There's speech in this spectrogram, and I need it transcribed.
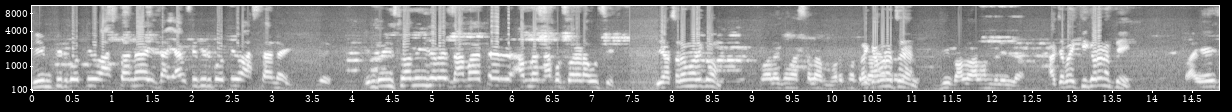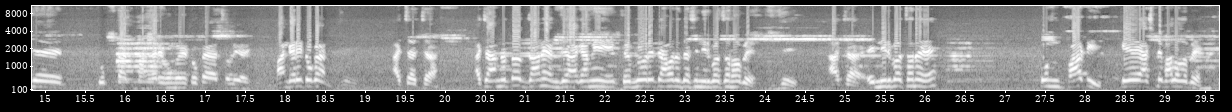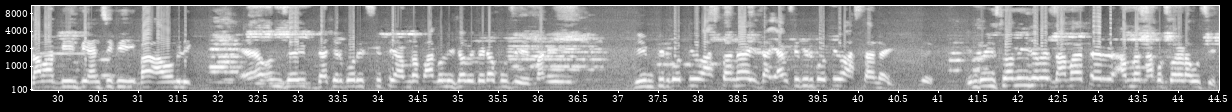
বিএনপির প্রতিও আস্থা নাই এনসিপির প্রতিও আস্থা নাই। কিন্তু ইসলামী হিসেবে জামায়াতের আমরা সাপোর্ট করাটা উচিত। জি আসসালামু আলাইকুম। ওয়ালাইকুম আসসালাম ভাই কেমন আছেন? জি ভালো আলহামদুলিল্লাহ। আচ্ছা ভাই কি করেন আপনি? ভাই এই যে টুকটাক ভাঙারি ভুঙ্গারি টোকা চলে আর কি। টোকান? আচ্ছা আচ্ছা। আচ্ছা আমরা তো জানেন যে আগামী ফেব্রুয়ারিতে আমাদের দেশে নির্বাচন হবে। জি। আচ্ছা এই নির্বাচনে কোন পার্টি কে আসলে ভালো হবে? জামাত বিএনপি এনসিপি বা আওয়ামী লীগ? এখন যে দেশের পরিস্থিতি আমরা পাগল হিসাবে সেটা বুঝি। মানে বিএনপির প্রতিও আস্থা নাই এনসিপির প্রতিও আস্থা নাই। কিন্তু ইসলামী হিসাবে জামাতের আমরা সাপোর্ট করাটা উচিত।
